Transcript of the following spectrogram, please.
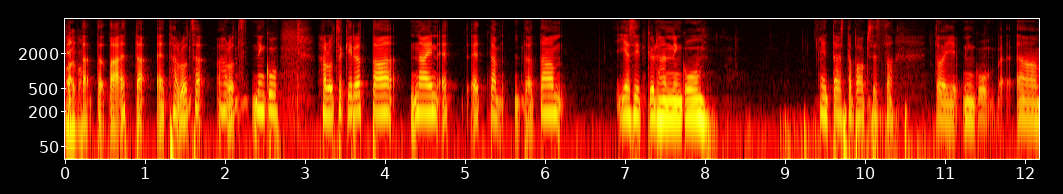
että, tota, että, että haluat sä, haluat, niin kuin, haluat sä kirjoittaa näin, että, että tota, ja sitten kyllähän niin kuin, että tässä tapauksessa toi niin kuin, ää,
